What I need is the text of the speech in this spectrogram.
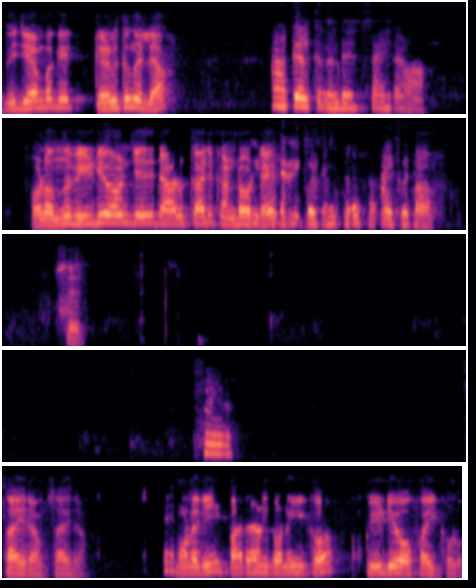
വിജയാമ്പ കേൾക്കുന്നില്ല? ആ കേൾക്കുന്നുണ്ട് അവളൊന്ന് വീഡിയോ ഓൺ ചെയ്തിട്ട് ആൾക്കാർ കണ്ടോട്ടെ. ആയിക്കോട്ടെ ശരി. സായിരാം സായിരാം. മോളെ നീ പാരായണം തുടങ്ങിക്കോ. വീഡിയോ ഓഫ് ആയിക്കോളൂ.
